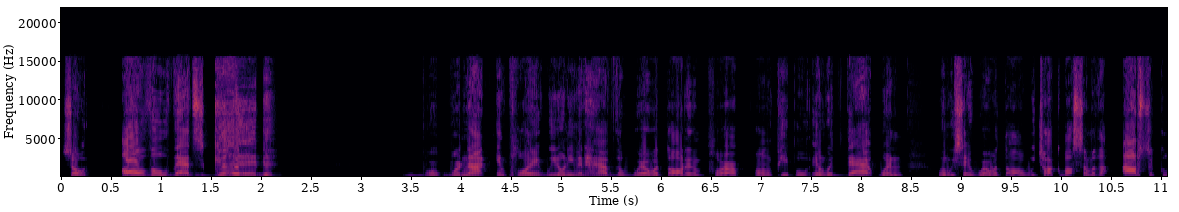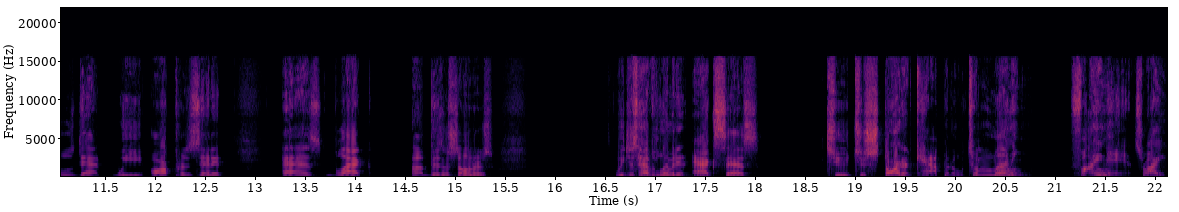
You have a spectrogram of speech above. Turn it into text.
so although that's good, we're, we're not employing. We don't even have the wherewithal to employ our own people. And with that, when when we say wherewithal, we talk about some of the obstacles that we are presented as Black uh, business owners. We just have limited access to to startup capital, to money, finance, right?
